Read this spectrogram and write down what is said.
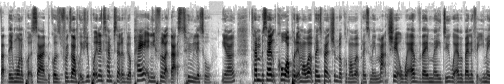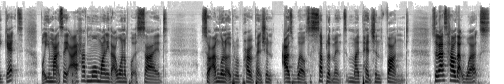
that they want to put aside. Because, for example, if you're putting in 10% of your pay and you feel like that's too little, you know, 10%, cool, I'll put it in my workplace pension because my workplace may match it or whatever they may do, whatever benefit you may get. But you might say, I have more money that I want to put aside. So I'm going to open up a private pension as well to supplement my pension fund. So that's how that works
